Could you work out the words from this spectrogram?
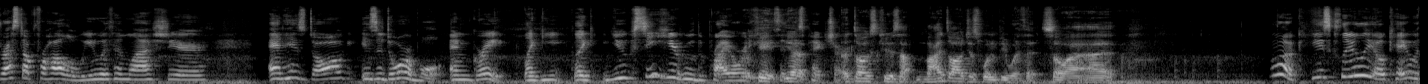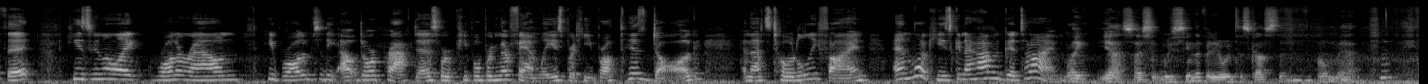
dressed up for Halloween with him last year. And his dog is adorable and great. Like you, like you see here who the priority Okay, is in yeah, this picture. a dog's cute as hell. My dog just wouldn't be with it, so I, I Look, he's clearly okay with it. He's gonna like run around. He brought him to the outdoor practice where people bring their families, but he brought his dog, and that's totally fine. And look, he's gonna have a good time. like yes, I see, we've seen the video, we discussed it. Mm-hmm. Oh man,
